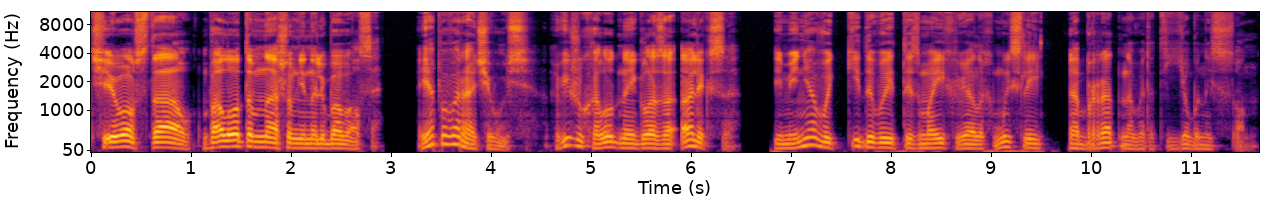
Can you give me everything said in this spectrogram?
«Чего встал? Болотом нашим не налюбовался». Я поворачиваюсь, вижу холодные глаза Алекса, и меня выкидывает из моих вялых мыслей обратно в этот ёбаный сон.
